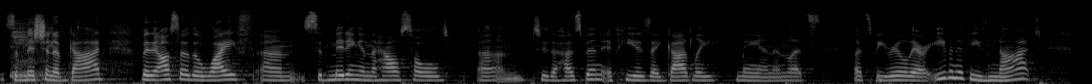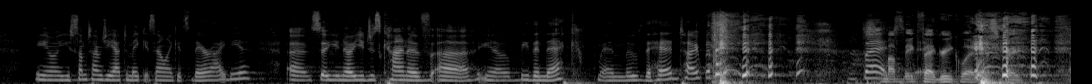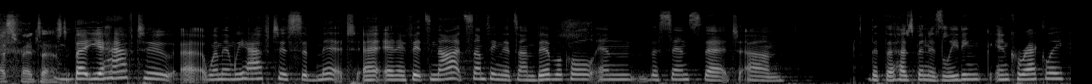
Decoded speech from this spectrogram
submission of God, but also the wife um, submitting in the household um, to the husband if he is a godly man. And let's let's be real there. Even if he's not, you know, you sometimes you have to make it sound like it's their idea. Uh, so you know, you just kind of uh, you know be the neck and move the head type of thing. but my big fat Greek wedding that's great that's fantastic but you have to, uh, women, we have to submit. Uh, and if it's not something that's unbiblical in the sense that, um, that the husband is leading incorrectly,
